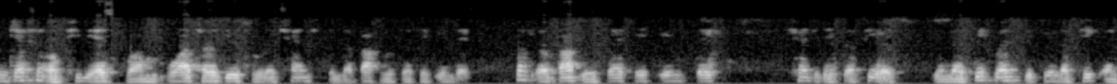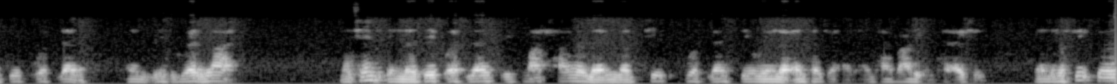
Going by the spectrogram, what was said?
injection of PBS from water due to the change in the bulk refractive index. Such a bulk refractive index change disappears when the difference between the peak and deep wavelength and this red line. The change in the deep wavelength is much higher than the peak wavelength during the antigen and antibody interaction. And the figure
